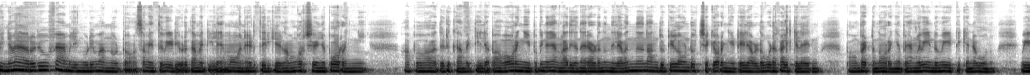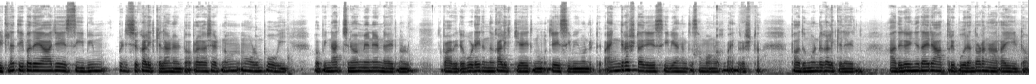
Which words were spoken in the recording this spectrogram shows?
പിന്നെ വേറൊരു ഫാമിലിയും കൂടി വന്നു കേട്ടോ ആ സമയത്ത് വീഡിയോ എടുക്കാൻ പറ്റിയില്ല. ഞാൻ മോനെ എടുത്തിരിക്കുകയായിരുന്നു. അവൻ കുറച്ച് കഴിഞ്ഞപ്പോൾ ഉറങ്ങി. അപ്പോൾ അതെടുക്കാൻ പറ്റിയില്ല. അപ്പോൾ അവൻ ഉറങ്ങിയപ്പോൾ പിന്നെ ഞങ്ങൾ അധികം നേരം അവിടെ നിന്നില്ല. വന്ന് നന്തുട്ടി ഉള്ളതുകൊണ്ട് ഉച്ചയ്ക്ക് ഉറങ്ങിയിട്ടില്ല അവളുടെ കൂടെ കളിക്കലായിരുന്നു. അപ്പോൾ അവൻ പെട്ടെന്ന് ഉറങ്ങി. അപ്പോൾ ഞങ്ങൾ വീണ്ടും വീട്ടിലേക്ക് തന്നെ പോന്നു. വീട്ടിലെത്തിയപ്പോൾ അതേ ആ ജെ സി ബിയും പിടിച്ച് കളിക്കലാണ് കേട്ടോ. പ്രകാശേട്ടനും മോളും പോയി. അപ്പോൾ പിന്നെ അച്ഛനും അമ്മയും തന്നെ ഉണ്ടായിരുന്നുള്ളൂ. അപ്പോൾ അവരുടെ കൂടെ ഇരുന്ന് കളിക്കുകയായിരുന്നു ജെ സി ബിയും കൊണ്ടിട്ട്. ഭയങ്കര ഇഷ്ടമാണ് ജെ സി ബി. അങ്ങനത്തെ സംഭവങ്ങളൊക്കെ ഭയങ്കര ഇഷ്ടമാണ് അപ്പോൾ അതും കൊണ്ട് കളിക്കലായിരുന്നു. അത് കഴിഞ്ഞതായി രാത്രി പൂരം തുടങ്ങാറായി കേട്ടോ.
